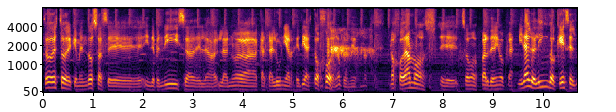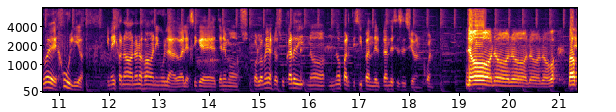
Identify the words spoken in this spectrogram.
todo esto de que Mendoza se independiza, de la, nueva Cataluña argentina, es todo joda, ¿no? no, jodamos, eh, somos parte del mismo. Mirá lo lindo que es el 9 de julio y me dijo, no, no nos vamos a ningún lado, ¿vale? Así que tenemos, por lo menos los Zucardi no, no participan del plan de secesión, Juan. No, no, no, no, no. Eh,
